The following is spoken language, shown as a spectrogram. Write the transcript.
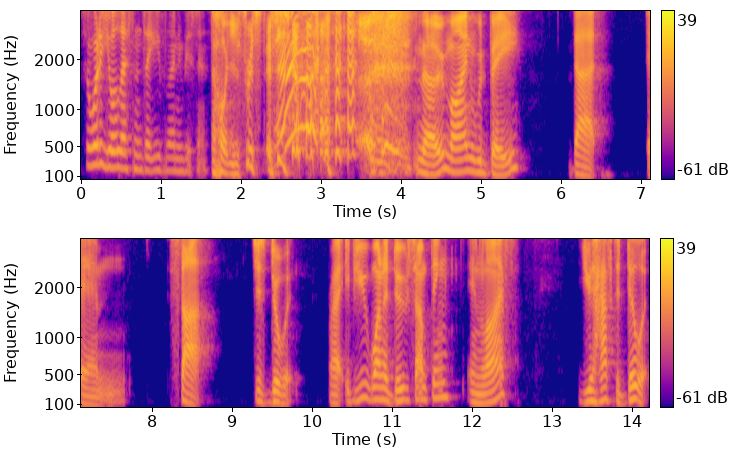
So what are your lessons that you've learned in business? Oh, you switched it. no, mine would be that um, start. Just do it. Right. If you want to do something in life, you have to do it.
